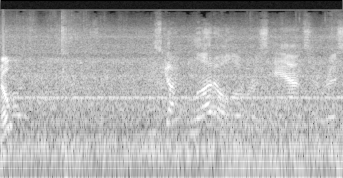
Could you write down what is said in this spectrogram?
Nope. He's got blood all over his hands and wrists.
